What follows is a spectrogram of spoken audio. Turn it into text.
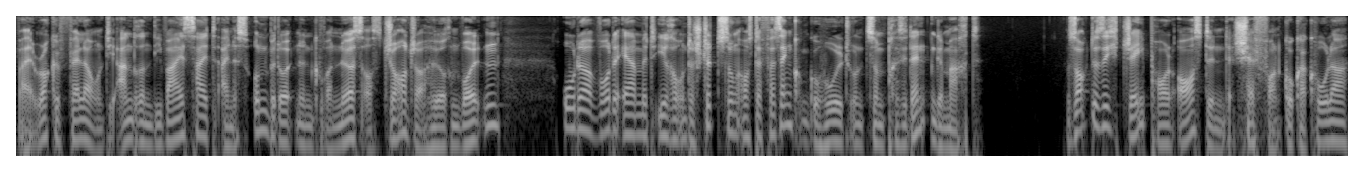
weil Rockefeller und die anderen die Weisheit eines unbedeutenden Gouverneurs aus Georgia hören wollten, oder wurde er mit ihrer Unterstützung aus der Versenkung geholt und zum Präsidenten gemacht? Sorgte sich J. Paul Austin, der Chef von Coca-Cola,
